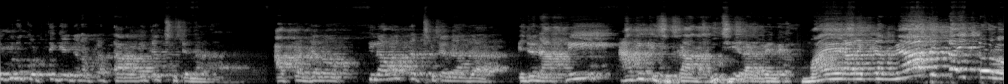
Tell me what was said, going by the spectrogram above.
এগুলো করতে গিয়ে যেন আপনার তারাবিটা ছুটে না যায়। আপনার যেন তিলাওয়াতটা ছুটে না যায়। এই জন্য আপনি আগে কিছু কাজ গুছিয়ে রাখবেন। মায়ের আরেকটা মেয়াদের দায়িত্ব হলো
